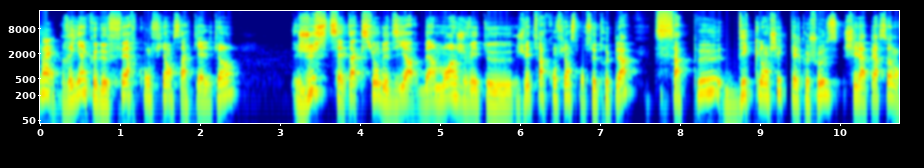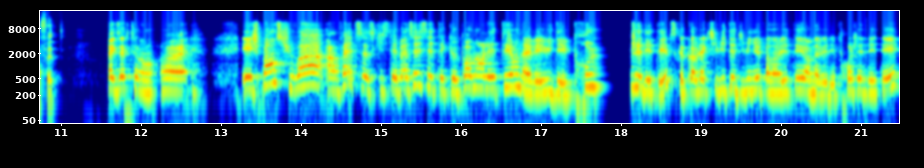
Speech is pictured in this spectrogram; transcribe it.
rien que de faire confiance à quelqu'un, juste cette action de dire ben moi je vais te je vais te faire confiance pour ce truc-là, ça peut déclencher quelque chose chez la personne en fait. Exactement. Ouais. Et je pense, tu vois, en fait, ce qui s'est passé, c'était que pendant l'été, on avait eu des projets d'été, parce que comme l'activité diminuait pendant l'été, on avait des projets d'été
